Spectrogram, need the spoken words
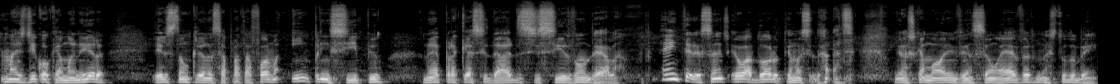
Mas de qualquer maneira, eles estão criando essa plataforma em princípio né, para que as cidades se sirvam dela. É interessante, eu adoro o tema cidades. Eu acho que é a maior invenção ever, mas tudo bem.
